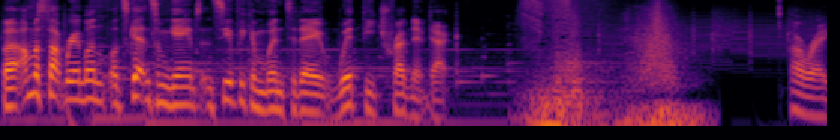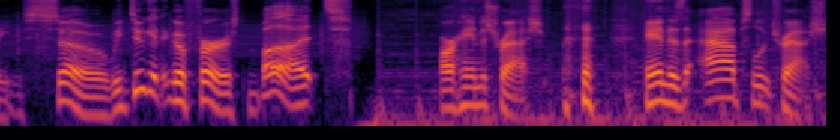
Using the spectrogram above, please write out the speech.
But I'm going to stop rambling. Let's get in some games and see if we can win today with the Trevenant deck. Alrighty, so we do get to go first, but our hand is trash. hand is absolute trash.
